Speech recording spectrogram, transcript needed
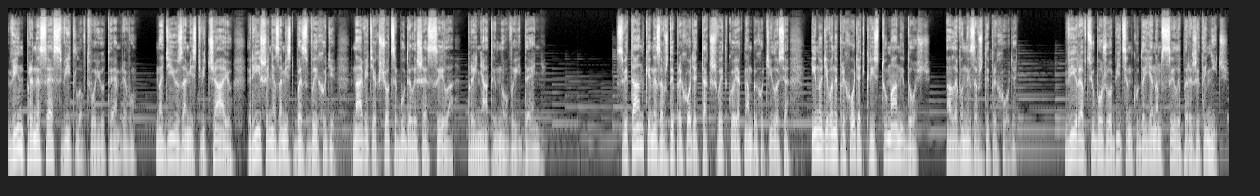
Він принесе світло в твою темряву, надію замість відчаю, рішення замість безвиході, навіть якщо це буде лише сила прийняти новий день. Світанки не завжди приходять так швидко, як нам би хотілося, іноді вони приходять крізь туман і дощ, але вони завжди приходять. Віра в цю Божу обіцянку дає нам сили пережити ніч,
